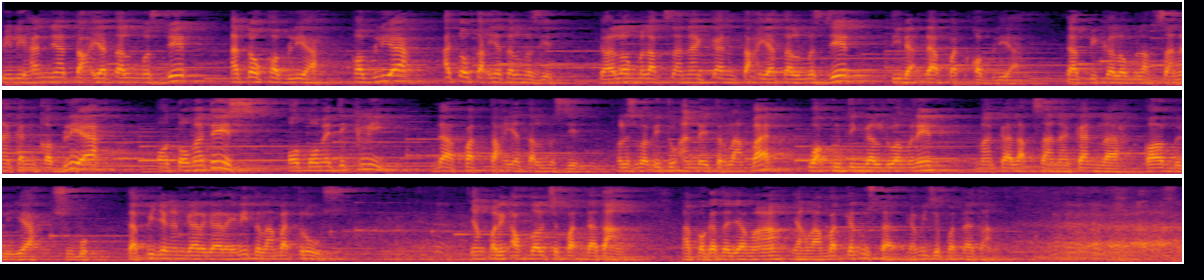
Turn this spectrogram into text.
Pilihannya tahiyatul masjid Atau qabliyah Qabliyah atau tahiyatul masjid. Kalau melaksanakan tahiyatul masjid Tidak dapat qabliyah Tapi kalau melaksanakan qabliyah Otomatis Automatically Dapat tahiyatul masjid. Oleh sebab itu andai terlambat Waktu tinggal dua menit Maka laksanakanlah qabliyah subuh. Tapi jangan gara-gara ini terlambat terus. Yang paling afdal cepat datang. Apa kata jamaah? Yang lambat kan ustaz, kami cepat datang.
